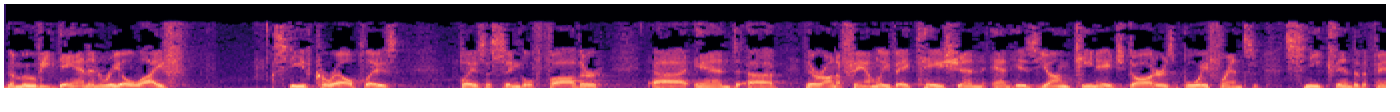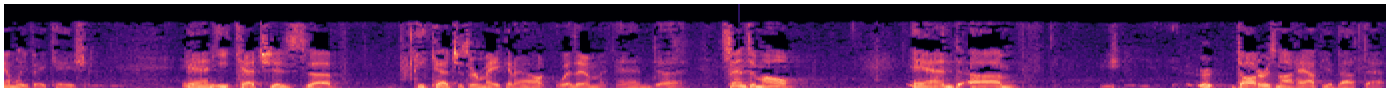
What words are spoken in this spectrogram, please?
the movie Dan in Real Life. Steve Carell plays plays a single father, uh, and uh, they're on a family vacation, and his young teenage daughter's boyfriend sneaks into the family vacation, and he catches uh, he catches her making out with him and uh, sends him home, and um, her daughter is not happy about that.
